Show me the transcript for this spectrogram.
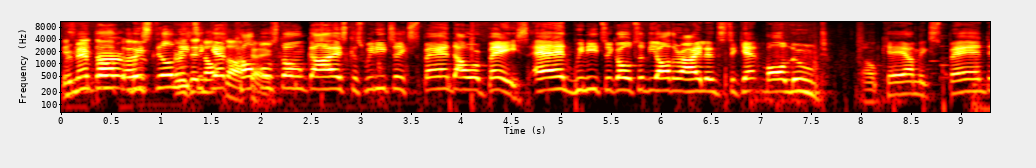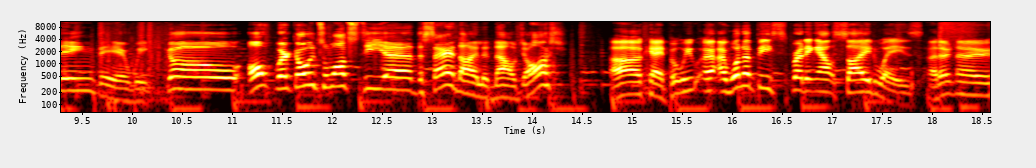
Is it Remember, dark we still need to get oak? cobblestone, guys, because we need to expand our base, and we need to go to the other islands to get more loot. Okay, I'm expanding. There we go. Oh, we're going towards the uh, the sand island now, Josh. Okay, but we uh, I want to be spreading out sideways. I don't know.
